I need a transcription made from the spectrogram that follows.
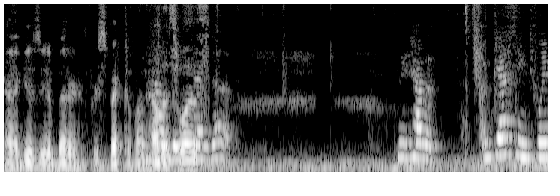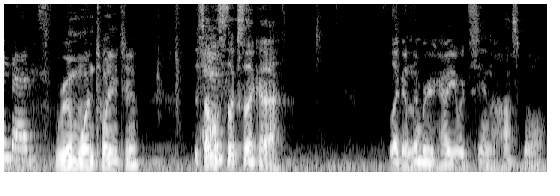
Kind of gives you a better perspective on how How this was. set it up. We'd have a, I'm guessing twin beds. Room 122. This almost looks like a like a number how you would see in the hospital.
